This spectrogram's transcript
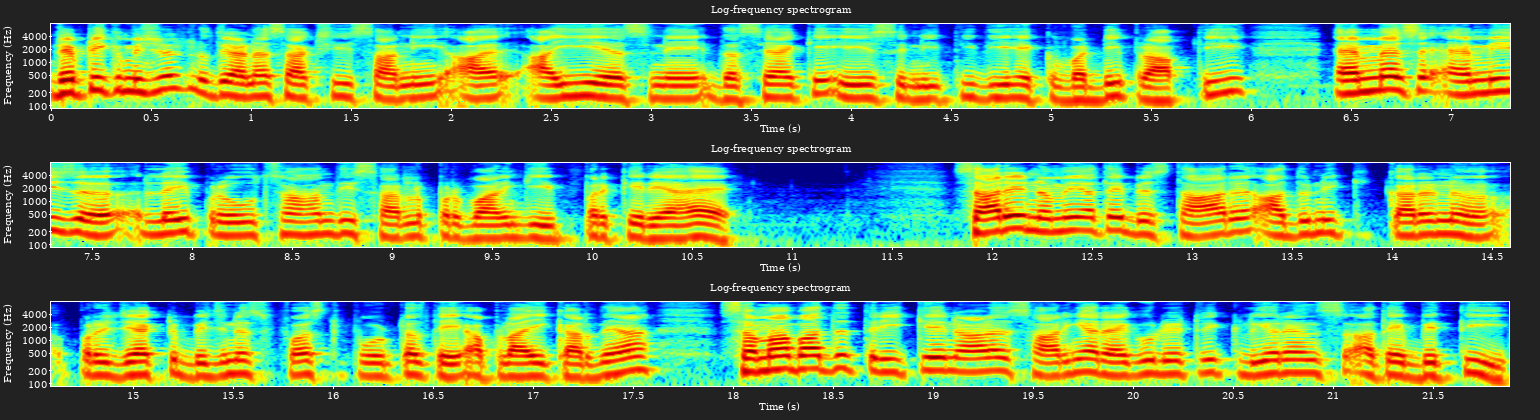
Deputy commissioner Ludhiana Sakshi Sawhney IAS ਨੇ ਦੱਸਿਆ ਕਿ ਇਸ ਨੀਤੀ ਦੀ ਇੱਕ ਵੱਡੀ ਪ੍ਰਾਪਤੀ ਐਮਐਸਐਮਈਜ਼ ਲਈ ਪ੍ਰੋਤਸਾਹਨ ਦੀ ਸਰਲ ਪ੍ਰਵਾਨਗੀ ਪ੍ਰਕਿਰਿਆ ਹੈ। ਸਾਰੇ ਨਵੇਂ ਅਤੇ ਵਿਸਥਾਰ ਆਧੁਨਿਕੀਕਰਨ ਪ੍ਰੋਜੈਕਟ ਬਿਜ਼ਨਸ ਫਸਟ ਪੋਰਟਲ ਤੇ ਅਪਲਾਈ ਕਰਦਿਆਂ ਸਮਾਂਬੱਧ ਤਰੀਕੇ ਨਾਲ ਸਾਰੀਆਂ ਰੈਗੂਲੇਟਰੀ ਕਲੀਅਰੈਂਸ ਅਤੇ ਵਿੱਤੀ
